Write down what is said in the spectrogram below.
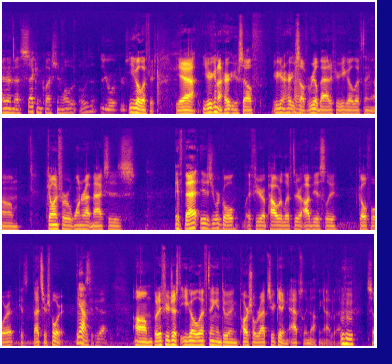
And then the second question, what was, what was it? Ego lifters. Yeah, you're gonna hurt yourself. You're gonna hurt Uh-huh. yourself real bad if you're ego lifting. Um, going for one rep maxes. If that is your goal, if you're a power lifter, obviously go for it because that's your sport. Yeah. to do that. Um, but if you're just ego lifting and doing partial reps, you're getting absolutely nothing out of that. Mhm. So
